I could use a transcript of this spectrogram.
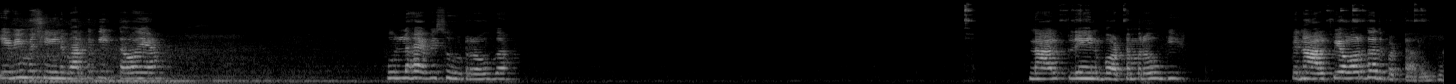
ਇਹ ਵੀ ਮਸ਼ੀਨ ਵਰਕ ਕੀਤਾ ਹੋਇਆ ਫੁੱਲ ਹੈਵੀ ਸੂਟ ਰਹੂਗਾ ਨਾਲ ਪਲੇਨ ਬਾਟਮ ਰਹੂਗੀ ਤੇ ਨਾਲ ਪਿਓਰ ਦਾ ਦੁਪੱਟਾ ਰਹੂਗਾ।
